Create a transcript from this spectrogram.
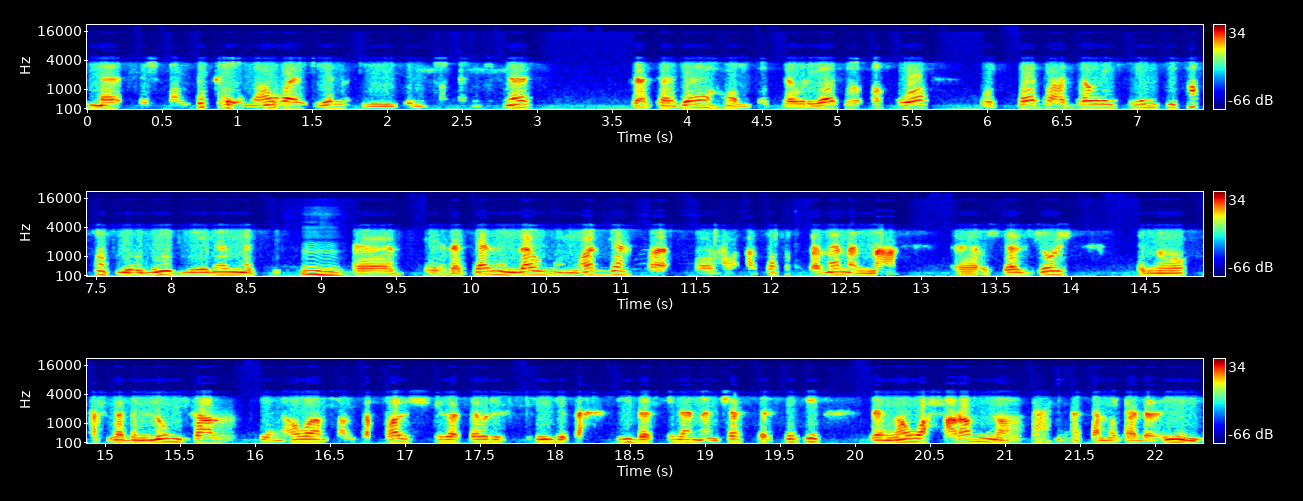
مش منطقي إن هو ان الناس تتجاهل الدوريات الأقوى وتتابع الدوري الفرنسي فقط لوجود ليونيل ميسي. آه إذا كان اللوم موجه فاتفق تماما مع آه أستاذ جورج. إنه إحنا بنلوم فعلا إن هو ما انتقلش إلى الدوري الإنجليزي تحديدا إلى مانشستر سيتي لأن هو حرمنا إحنا كمتابعين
